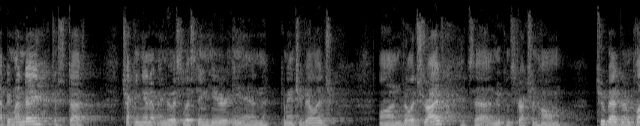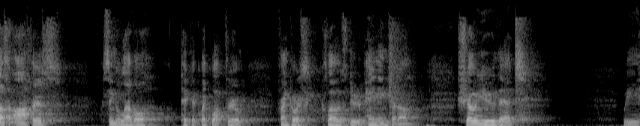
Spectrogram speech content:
Happy Monday. Just uh, checking in at my newest listing here in Camanche Village on Village Drive. It's a new construction home, two bedroom plus office, single level. Take a quick walk through. Front door's closed due to painting, but I'll show you that we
